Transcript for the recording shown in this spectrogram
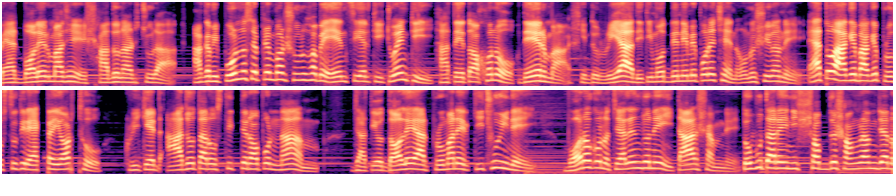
ব্যাট বলের মাঝে সাধনার চূড়া। আগামী পনেরো সেপ্টেম্বর শুরু হবে এনসিএল টি টোয়েন্টি হাতে তখনও দেড় মাস। কিন্তু রিয়াদ ইতিমধ্যে নেমে পড়েছেন অনুশীলনে। এত আগে বাগে প্রস্তুতির একটাই অর্থ, ক্রিকেট আজও তার অস্তিত্বের অপর নাম। জাতীয় দলে আর প্রমাণের কিছুই নেই, বড় কোনো চ্যালেঞ্জও নেই তার সামনে। তবু তার এই নিঃশব্দ সংগ্রাম যেন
